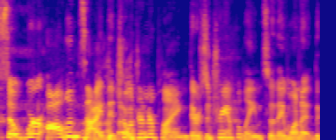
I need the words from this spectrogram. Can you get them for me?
So we're all inside. The children are playing. There's a trampoline, so they want to. The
